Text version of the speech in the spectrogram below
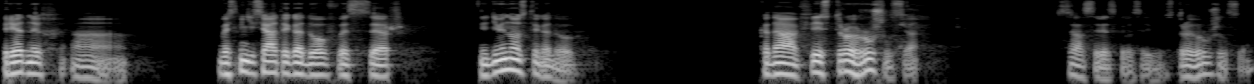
преданных 80-х а, годов в СССР и 90-х годов, когда весь строй рушился, Советского Союза, строй рушился.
